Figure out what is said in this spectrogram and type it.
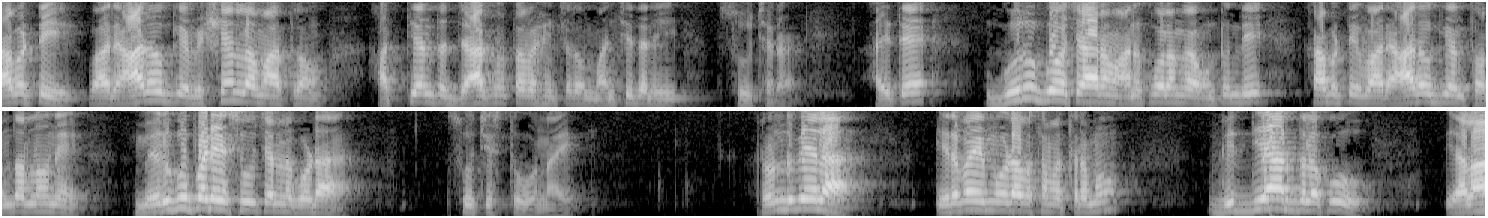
కాబట్టి వారి ఆరోగ్య విషయంలో మాత్రం అత్యంత జాగ్రత్త వహించడం మంచిదని సూచన. అయితే గురు గోచారం అనుకూలంగా ఉంటుంది కాబట్టి వారి ఆరోగ్యం తొందరలోనే మెరుగుపడే సూచనలు కూడా సూచిస్తూ ఉన్నాయి. రెండు వేల ఇరవై మూడవ సంవత్సరము విద్యార్థులకు ఎలా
